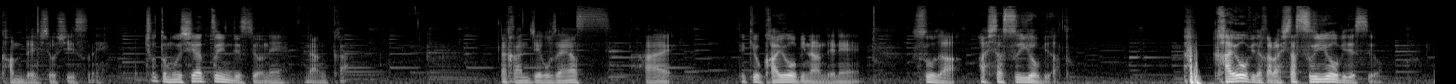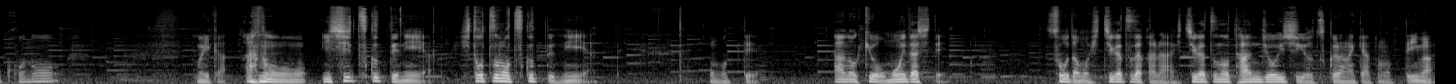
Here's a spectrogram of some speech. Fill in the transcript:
勘弁してほしいですね。ちょっと蒸し暑いんですよねなんか。な感じでございます。はい。で今日火曜日なんでねそうだ明日水曜日だと。火曜日だから明日水曜日ですよ。このまあいいか。あの石作ってねえや。一つも作ってねえや。って思って。あの今日思い出して。そうだもう7月だから7月の誕生石を作らなきゃと思って今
